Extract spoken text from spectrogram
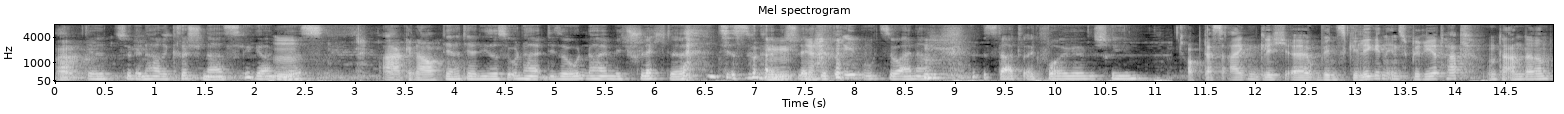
ja. der zu den Hare Krishnas gegangen mhm. ist. Ah, genau. Der hat ja dieses unheim diese unheimlich schlechte, dieses unheimlich mhm, schlechte ja. Drehbuch zu einer Star Trek-Folge geschrieben ob das eigentlich äh, Vince Gilligan inspiriert hat, unter anderem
